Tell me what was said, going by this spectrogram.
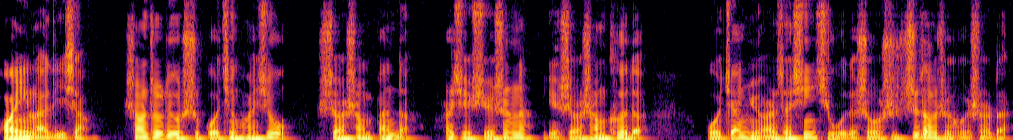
欢迎来理想。上周六是国庆换休，是要上班的，而且学生呢也是要上课的。我家女儿在星期五的时候是知道这回事的，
